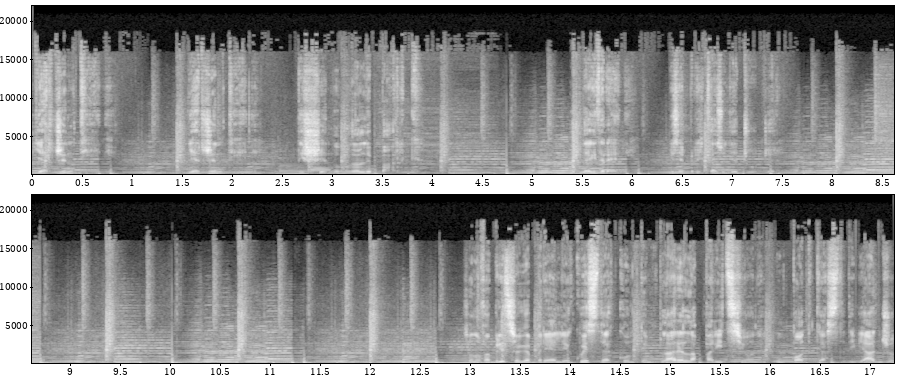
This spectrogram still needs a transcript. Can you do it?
gli argentini, gli argentini discendono dalle barche e dai treni, mi sembra il caso di aggiungere. Sono Fabrizio Gabrielli e questo è Contemplare l'apparizione, un podcast di viaggio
